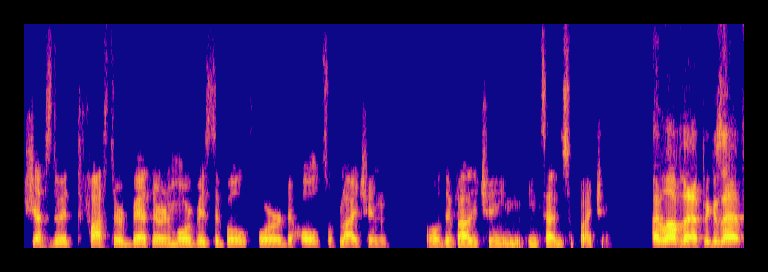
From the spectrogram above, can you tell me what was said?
just do it faster better and more visible for the whole supply chain or the value chain inside the supply chain I love that because that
